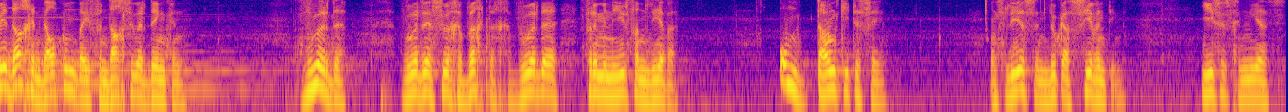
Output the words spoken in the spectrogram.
Goeiedag en welkom by vandag se oordeenking. Woorde. Woorde is so gewigtig, woorde vir 'n manier van lewe. Om dankie te sê. Ons lees in Lukas 17. Jesus genees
